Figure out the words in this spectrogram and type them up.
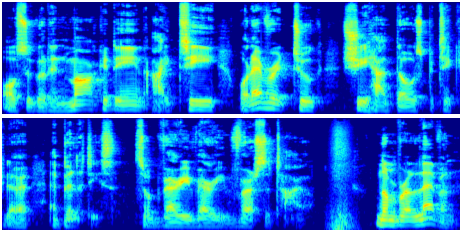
also good in marketing, IT, whatever it took, she had those particular abilities. So, very, very versatile. Number 11,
